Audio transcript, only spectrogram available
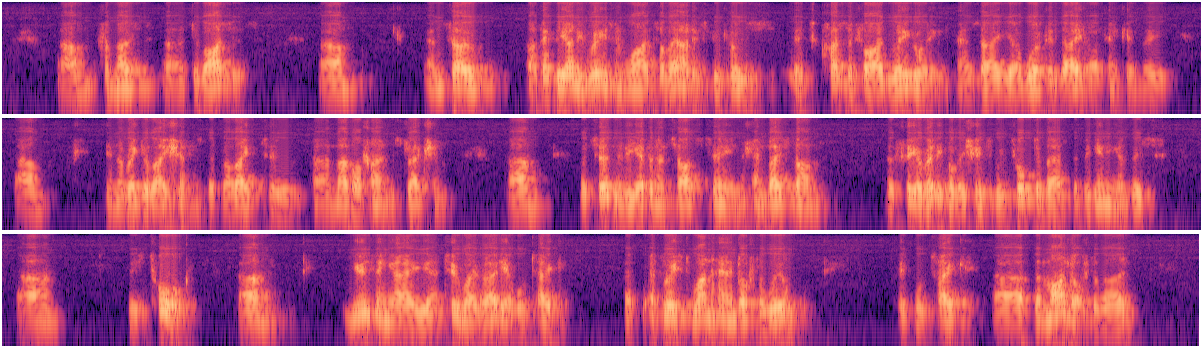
um, for most uh, devices. Um, and so I think the only reason why it's allowed is because it's classified legally as a uh, worker's aid, I think, in the um, in the regulations that relate to uh, mobile phone distraction. Um, but certainly the evidence I've seen, and based on the theoretical issues we talked about at the beginning of this um, this talk, um, using a, a two-way radio will take at, at, least one hand off the wheel. It will take uh, the mind off the road,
